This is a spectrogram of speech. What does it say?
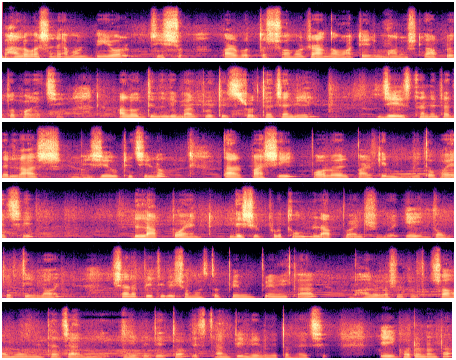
ভালোবাসার এমন বিরল দৃশ্য পার্বত্য শহর রাঙ্গামাটির মানুষকে আপ্লুত করেছে। আলাউদ্দিন লিমার প্রতি শ্রদ্ধা জানিয়ে যে স্থানে তাদের লাশ ভেসে উঠেছিল, তার পাশেই পলয়েল পার্কে নির্মিত হয়েছে লাভ পয়েন্ট। দেশের প্রথম লাভ পয়েন্ট শুধু এই দম্পতির নয়, সারা পৃথিবীর সমস্ত প্রেমিক প্রেমিকার ভালোবাসার সহমর্মিতা জানিয়ে নিবেদিত স্থানটি নির্মিত হয়েছে। এই ঘটনাটা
